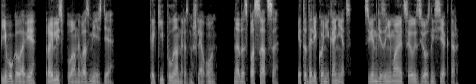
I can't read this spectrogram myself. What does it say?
В его голове роились планы возмездия. «Какие планы?» – размышлял он. «Надо спасаться. Это далеко не конец. Свенги занимают целый звездный сектор.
